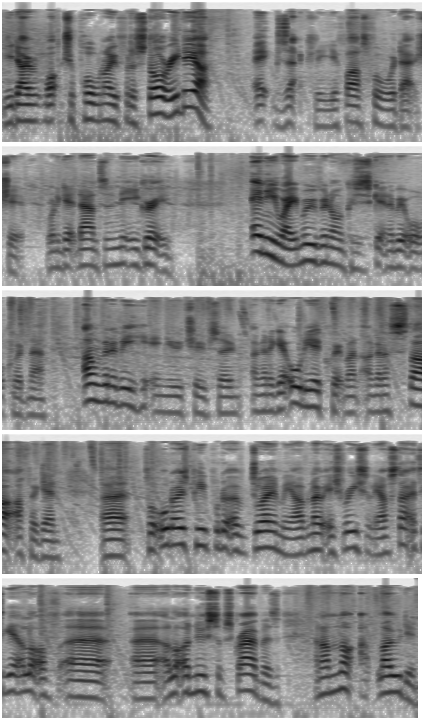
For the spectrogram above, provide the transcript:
You don't watch a porno for the story, do you? Exactly. You fast forward that shit. Want to get down to the nitty gritty. Anyway, moving on because it's getting a bit awkward now. I'm going to be hitting YouTube soon. I'm going to get all the equipment. I'm going to start up again. Uh, for all those people that have joined me, I've noticed recently I've started to get a lot of uh, uh, a lot of new subscribers, and I'm not uploading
